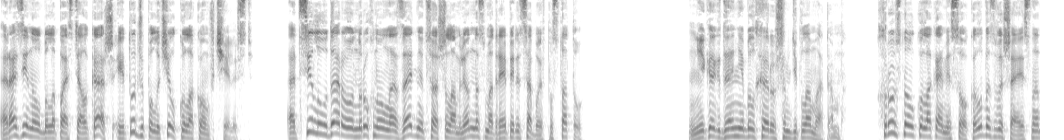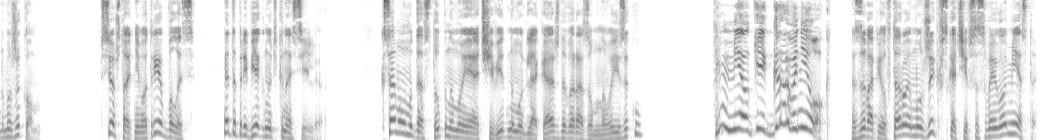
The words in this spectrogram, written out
Разинул было пасть алкаш и тут же получил кулаком в челюсть. От силы удара он рухнул на задницу, ошеломленно смотря перед собой в пустоту. Никогда не был хорошим дипломатом. Хрустнул кулаками сокол, возвышаясь над мужиком. Все, что от него требовалось, это прибегнуть к насилию. К самому доступному и очевидному для каждого разумного языку. «Мелкий говнюк!» — завопил второй мужик, вскочив со своего места.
